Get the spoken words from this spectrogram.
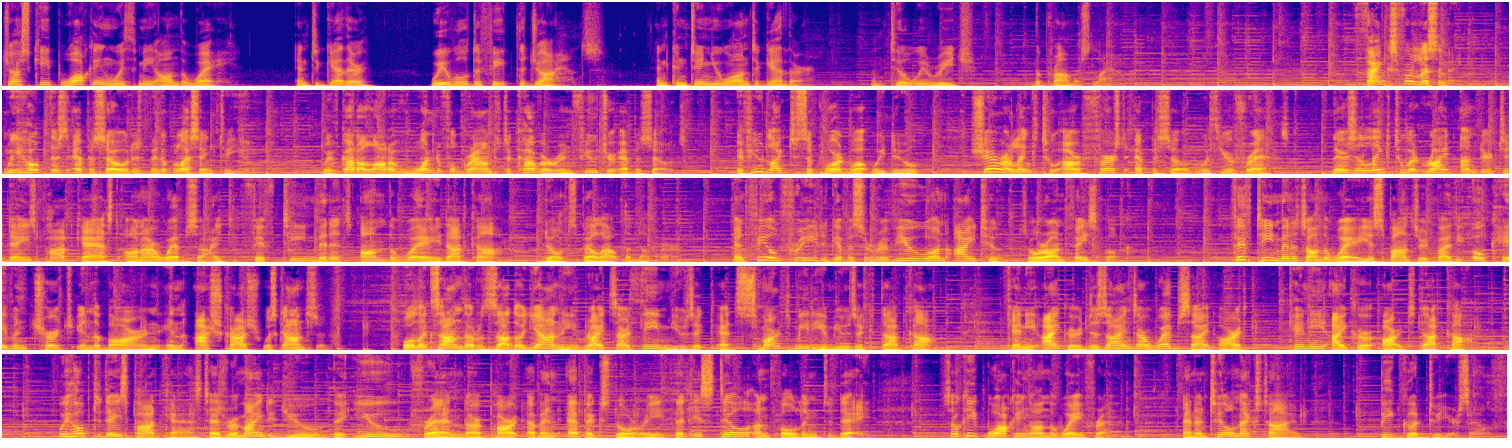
Just keep walking with me on the way, and together we will defeat the giants and continue on together until we reach the promised land. Thanks for listening. We hope this episode has been a blessing to you. We've got a lot of wonderful ground to cover in future episodes. If you'd like to support what we do, Share a link to our first episode with your friends. There's a link to it right under today's podcast on our website, 15minutesontheway.com. Don't spell out the number. And feel free to give us a review on iTunes or on Facebook. 15 Minutes on the Way is sponsored by the Oak Haven Church in the Barn in Oshkosh, Wisconsin. Alexander Zadoyani writes our theme music at smartmediamusic.com. Kenny Eicher designs our website art, kennyeickerart.com. We hope today's podcast has reminded you that you, friend, are part of an epic story that is still unfolding today. So keep walking on the way, friend. And until next time, be good to yourself.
